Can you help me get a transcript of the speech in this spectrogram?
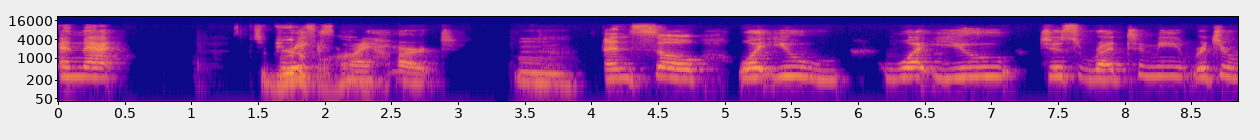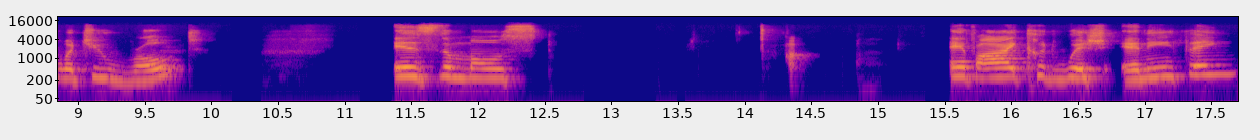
and that breaks huh? my heart mm. and so what you what you just read to me richard what you wrote is the most if i could wish anything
